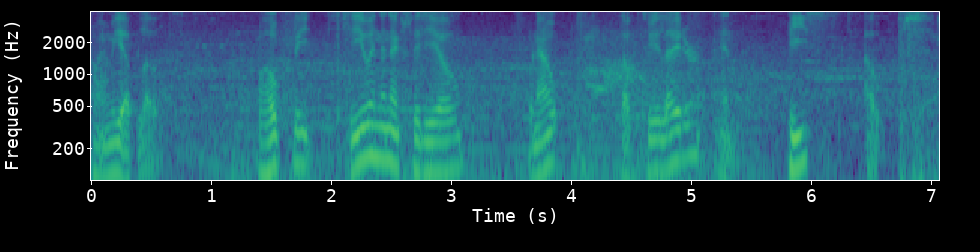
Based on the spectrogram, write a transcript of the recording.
when we upload. Hopefully see you in the next video. For now, talk to you later and peace out.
